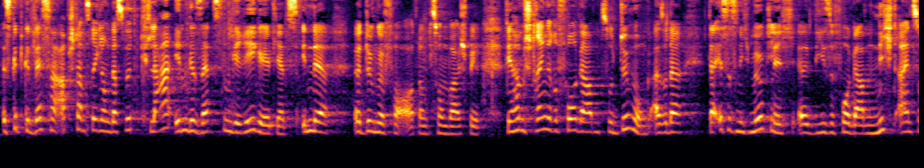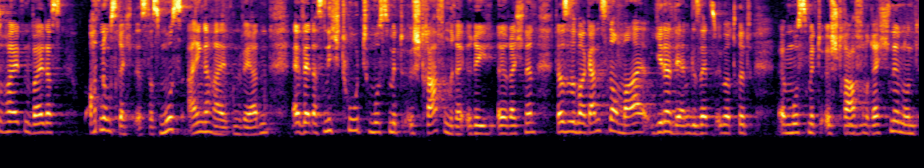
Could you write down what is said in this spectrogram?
Es gibt Gewässerabstandsregelungen, das wird klar in Gesetzen geregelt jetzt, in der Düngeverordnung zum Beispiel. Wir haben strengere Vorgaben zur Düngung. Also da, da ist es nicht möglich, diese Vorgaben nicht einzuhalten, weil das Ordnungsrecht ist. Das muss eingehalten werden. Äh, wer das nicht tut, muss mit Strafen re äh, rechnen. Das ist aber ganz normal. Jeder, der ein Gesetz übertritt, äh, muss mit Strafen rechnen. Und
